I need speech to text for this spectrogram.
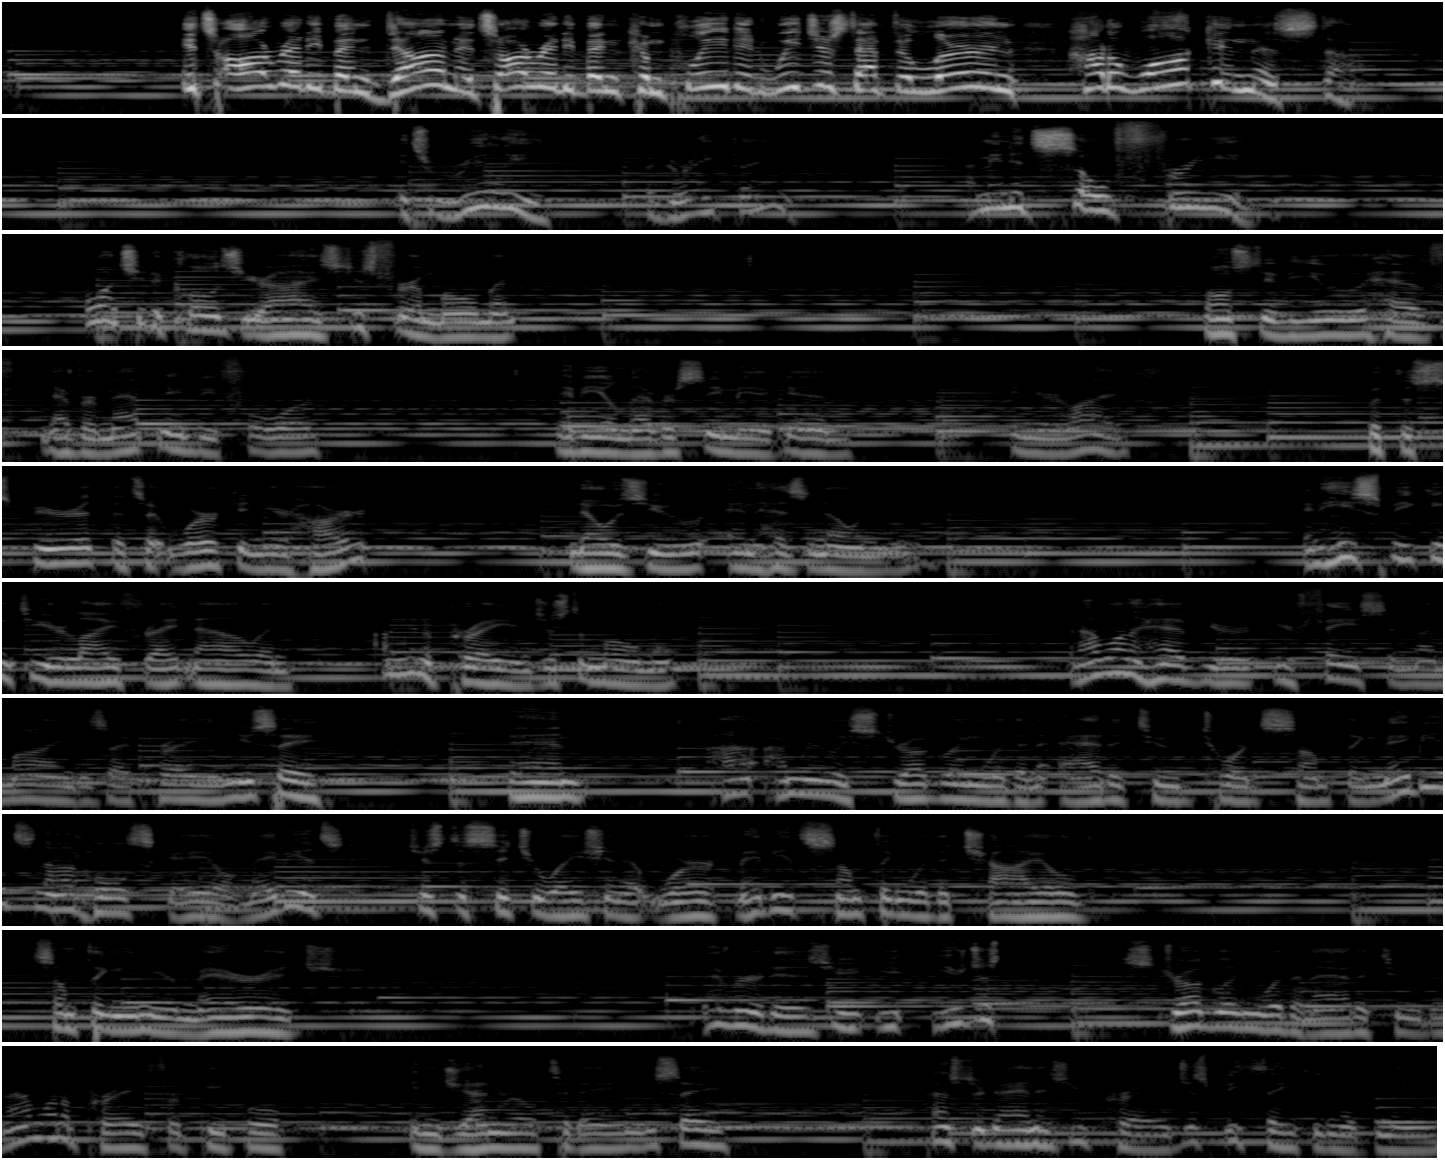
It's already been done, it's already been completed. We just have to learn how to walk in this stuff. It's really a great thing. I mean, it's so freeing. I want you to close your eyes just for a moment. Most of you have never met me before. Maybe you'll never see me again in your life. But the Spirit that's at work in your heart knows you and has known you. And He's speaking to your life right now. And I'm going to pray in just a moment. And I want to have your, your face in my mind as I pray. And you say, Dan, I, I'm really struggling with an attitude towards something. Maybe it's not whole scale. Maybe it's just a situation at work. Maybe it's something with a child, something in your marriage. Whatever it is, you, you, you're just struggling with an attitude. And I want to pray for people in general today. And you say, Pastor Dan, as you pray, just be thinking of me.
